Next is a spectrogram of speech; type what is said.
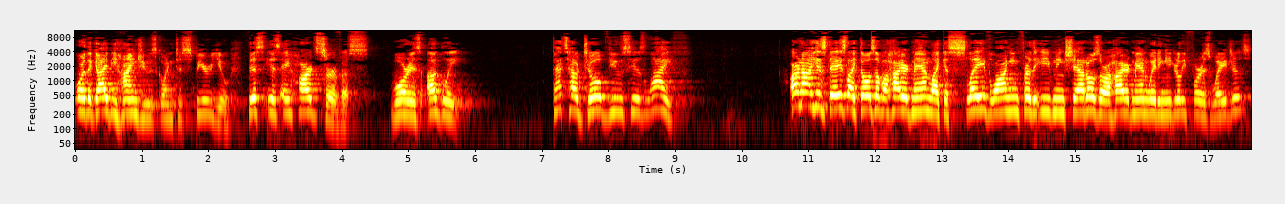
or the guy behind you is going to spear you. This is a hard service. War is ugly. That's how Job views his life. Are not his days like those of a hired man, like a slave longing for the evening shadows, or a hired man waiting eagerly for his wages?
